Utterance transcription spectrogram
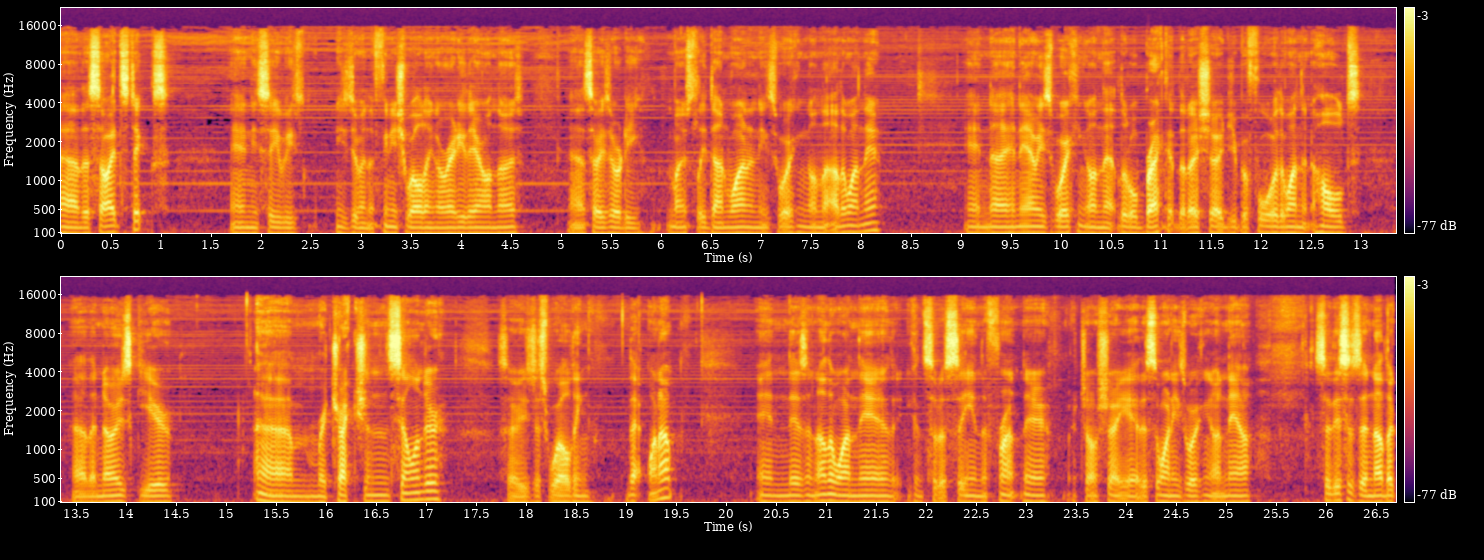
uh, the side sticks and you see we he's doing the finish welding already there on those. Uh, so he's already mostly done one and he's working on the other one there. And uh, now he's working on that little bracket that I showed you before, the one that holds uh, the nose gear um, retraction cylinder. So he's just welding that one up. And there's another one there that you can sort of see in the front there, which I'll show you. This is the one he's working on now. So this is another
